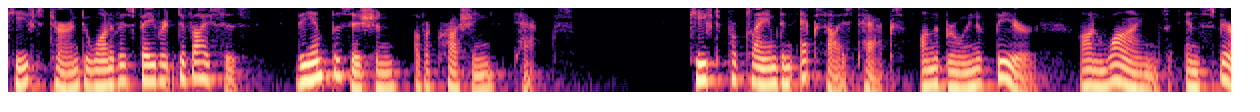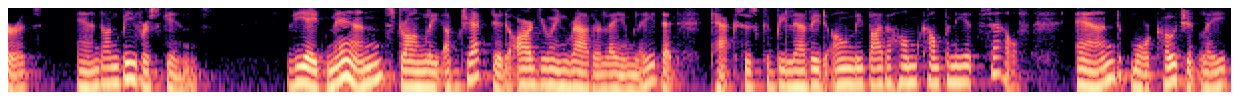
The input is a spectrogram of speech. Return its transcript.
Kieft turned to one of his favorite devices, the imposition of a crushing tax. Kieft proclaimed an excise tax on the brewing of beer, on wines and spirits, and on beaver skins. The eight men strongly objected, arguing rather lamely that taxes could be levied only by the home company itself, and, more cogently,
